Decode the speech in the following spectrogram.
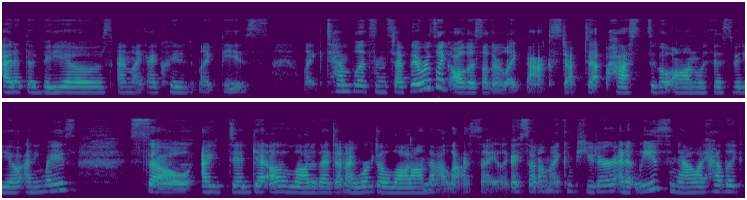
edit the videos and like I created like these like templates and stuff. There was like all this other like back stuff that has to go on with this video anyways. So I did get a lot of that done. I worked a lot on that last night, like I said, on my computer. And at least now I had like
